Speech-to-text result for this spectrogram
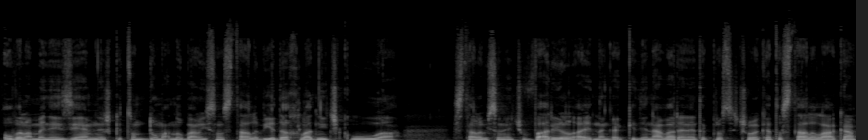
oveľa menej zjem, než keď som doma. No by som stále viedal chladničku a stále by som niečo varil a jednak aj keď je navarené, tak proste človeka to stále láka.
